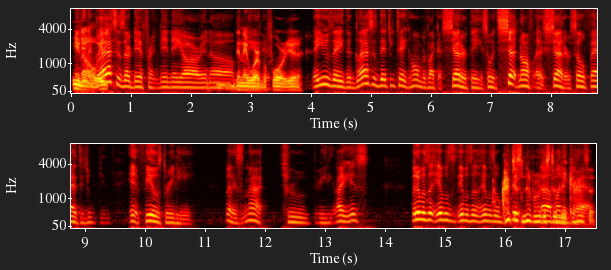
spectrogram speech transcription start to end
You and know, the it- glasses are different than they are in um than they were before, yeah. They use they the glasses that you take home is like a shutter thing, so it's shutting off a shutter so fast that you can it feels 3D, but it's not true 3D. Like it's, but it was a it was it was a it was a. I just quick, never uh, understood money that grab. concept.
